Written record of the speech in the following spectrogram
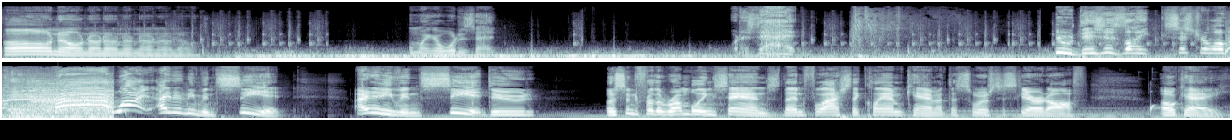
Oh, no, no, no, no, no, no, no. Oh my god, what is that? What is that? Dude, this is like sister location. Ah, what? I didn't even see it. I didn't even see it, dude. Listen for the rumbling sands, then flash the clam cam at the source to scare it off. Okay,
